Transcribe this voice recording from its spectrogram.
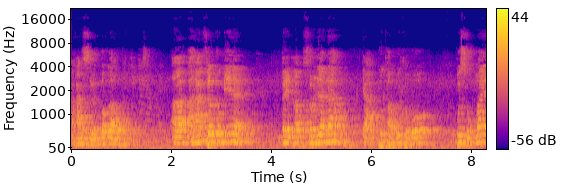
อาหารเสริมของเรา อาหารเสริมตรงนี้เนี่ยได้รับสมัยน้ำจากผู้เฒ่าผู้โถผู้สูงวัย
